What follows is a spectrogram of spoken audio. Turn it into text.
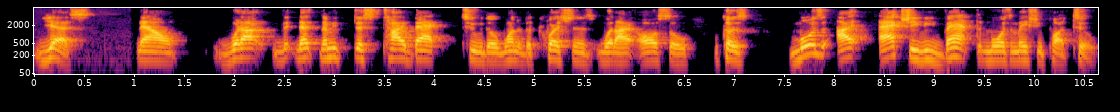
yes. Now, what I that let me just tie back to the one of the questions. What I also because Moore's I actually revamped Moore's Masonry Part Two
